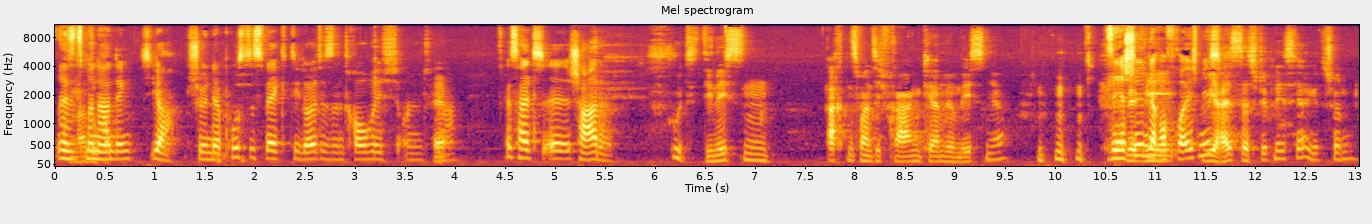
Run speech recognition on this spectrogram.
Da sitzt man da und denkt, ja, schön, der Post ist weg, die Leute sind traurig und ja. ja. Ist halt äh, schade. Gut, die nächsten 28 Fragen klären wir im nächsten Jahr. Sehr schön, wie, darauf freue ich mich. Wie heißt das Stück nächstes Jahr? Gibt's schon?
